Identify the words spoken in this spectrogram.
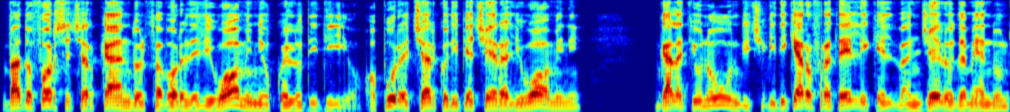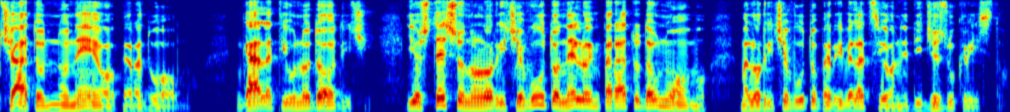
Vado forse cercando il favore degli uomini o quello di Dio? Oppure cerco di piacere agli uomini? Galati 1.11 Vi dichiaro fratelli che il Vangelo da me annunciato non è opera d'uomo. Galati 1.12 io stesso non l'ho ricevuto né l'ho imparato da un uomo, ma l'ho ricevuto per rivelazione di Gesù Cristo.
